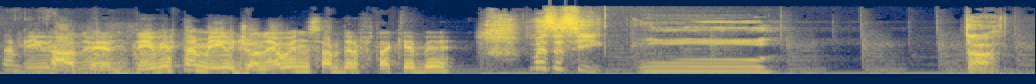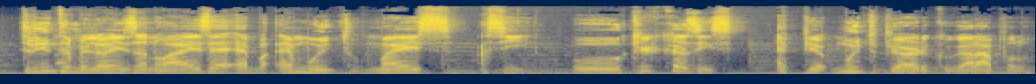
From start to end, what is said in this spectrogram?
também, o ah, John é Denver também. O John Elway não sabe draftar QB. Mas assim, o. Tá, 30 milhões anuais é, é, é, muito, mas assim, o Kirk Cousins é pior, muito pior do que o Garapolo?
